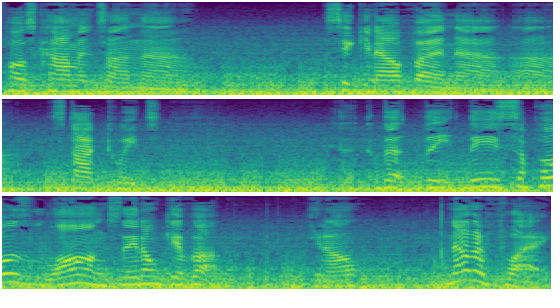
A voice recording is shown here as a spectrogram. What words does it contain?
post comments on uh, Seeking Alpha and uh, uh, StockTwits. The, the these supposed longs they don't give up. You know, another flag.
